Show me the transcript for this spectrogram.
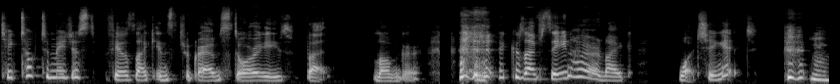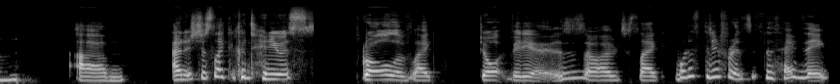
TikTok to me just feels like Instagram stories but longer. Because I've seen her like watching it. Mm. Um and it's just like a continuous scroll of like short videos. So I'm just like, what is the difference? It's the same thing.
